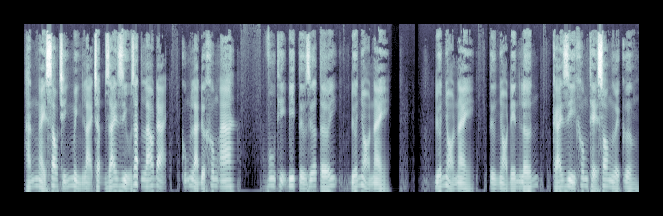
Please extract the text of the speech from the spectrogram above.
hắn ngày sau chính mình lại chậm rãi dìu dắt lão đại, cũng là được không a? Vu thị bi từ giữa tới, đứa nhỏ này, đứa nhỏ này, từ nhỏ đến lớn, cái gì không thể so người cường.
